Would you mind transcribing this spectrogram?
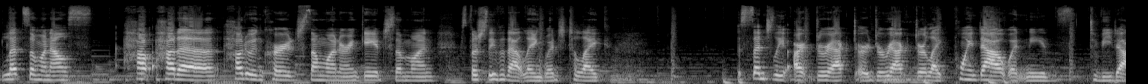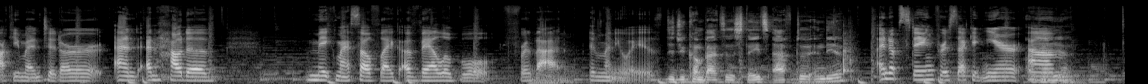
let someone else how how to how to encourage someone or engage someone especially with that language to like mm-hmm. essentially art direct or direct mm-hmm. or like point out what needs to be documented or and and how to make myself like available for that in many ways. Did you come back to the States after India? I ended up staying for a second year um, yeah.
